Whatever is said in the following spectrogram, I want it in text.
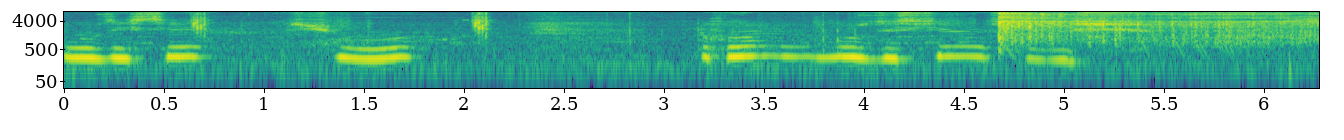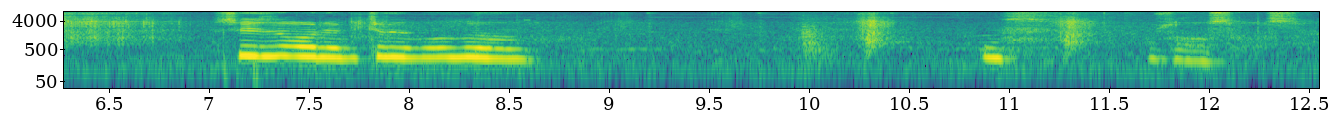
Buz diski şu. Bakalım buz diski nasılmış. Sizi var ya bitirdim oğlum. Uf, uzağa sağ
